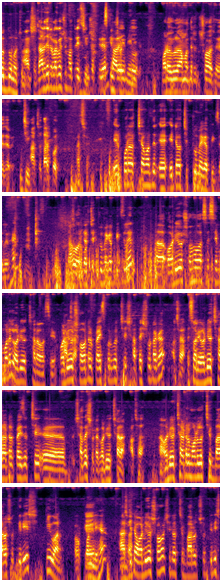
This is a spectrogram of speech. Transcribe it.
চোদ্দ উনচল্লিশ। আচ্ছা যার যেটা লাগবে স্ক্রিনশট কিন্তু মডেলগুলো আমাদের সহজ হয়ে যাবে। জি। আচ্ছা তারপর? আচ্ছা এরপর হচ্ছে আমাদের এটা হচ্ছে টু মেগাপিক্সেলের হ্যাঁ? এটা হচ্ছে টু মেগাপিক্সেলের অডিও সহ আছে সেম মডেল অডিও ছাড়াও আছে। অডিও আচ্ছা। সহটার প্রাইস পড়বে হচ্ছে সাতাশশো টাকা। আচ্ছা। সরি অডিও ছাড়াটার প্রাইস হচ্ছে সাতাশশো টাকা অডিও ছাড়া। আচ্ছা। অডিও ছাড়াটার মডেল হচ্ছে বারোশো তিরিশ টি ওয়ান অনলি হ্যাঁ? আর আচ্ছা। যেটা অডিও সহ সেটা হচ্ছে বারোশো তিরিশ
